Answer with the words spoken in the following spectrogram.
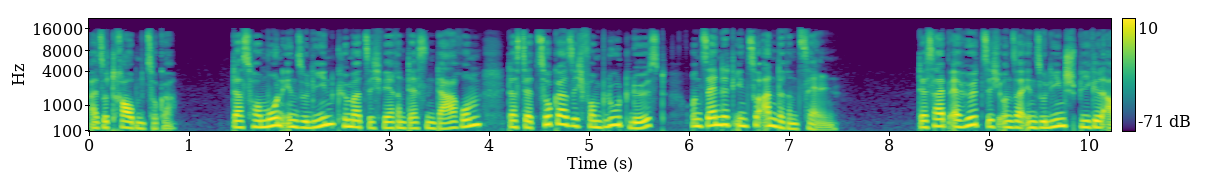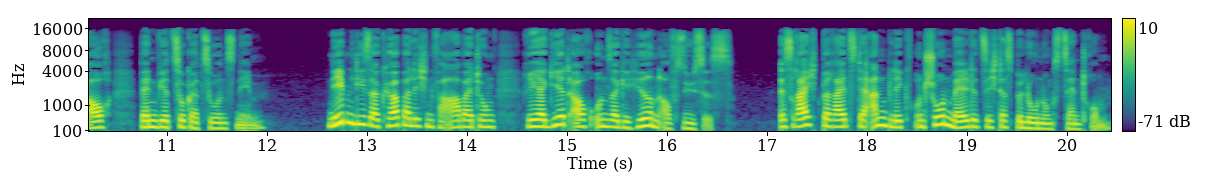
also Traubenzucker. Das Hormon Insulin kümmert sich währenddessen darum, dass der Zucker sich vom Blut löst und sendet ihn zu anderen Zellen. Deshalb erhöht sich unser Insulinspiegel auch, wenn wir Zucker zu uns nehmen. Neben dieser körperlichen Verarbeitung reagiert auch unser Gehirn auf Süßes. Es reicht bereits der Anblick und schon meldet sich das Belohnungszentrum.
